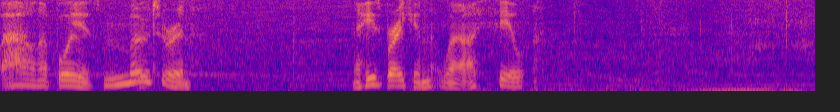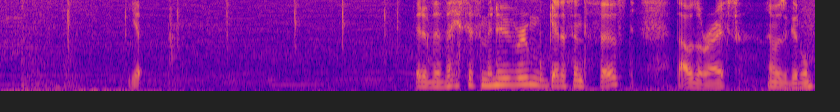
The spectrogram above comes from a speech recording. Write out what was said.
Wow, that boy is motoring. Now he's braking where I feel... Bit of evasive manoeuvring will get us into first. That was a race. That was a good one.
